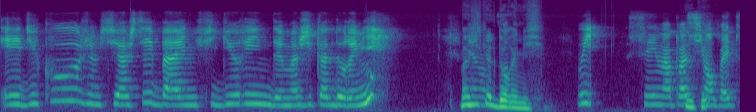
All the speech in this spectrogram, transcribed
Et du coup, je me suis acheté bah, une figurine de Magical Doremi. Magical. Doremi. Oui, c'est ma passion en fait.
